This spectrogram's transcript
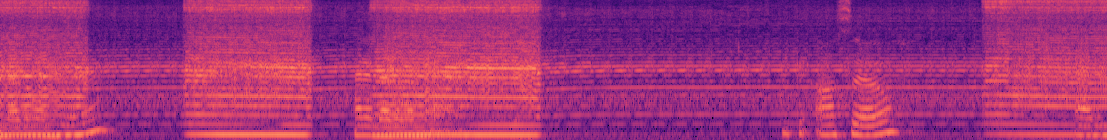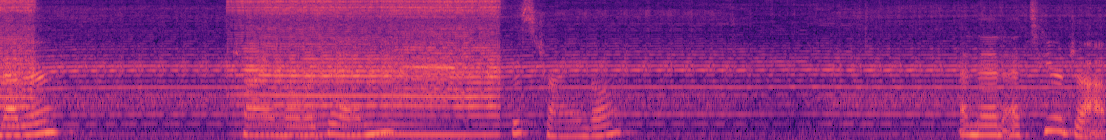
another one here. And another one there. You can also add another triangle within this triangle. and then a teardrop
